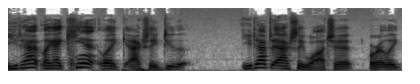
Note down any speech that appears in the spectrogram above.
You'd have like I can't like actually do the. You'd have to actually watch it, or like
